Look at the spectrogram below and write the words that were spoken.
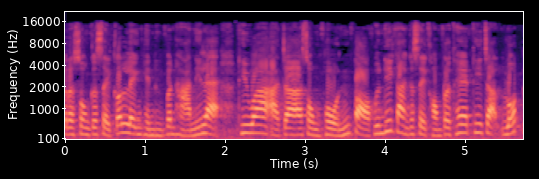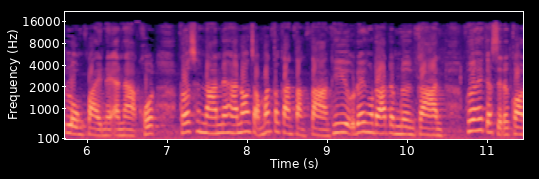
กระทรวงเกษตรก็เล็งเห็นถึงปัญหานี้แหละ ที่ว่าอาจจะส่งผลต่อพื้นที่การเกษตรของประเทศที่จะลดลงไปในอนาคต เพราะฉะนั้นนะคะนอกจากมาตรการต่างๆ ที่เร่งรัดดำเนินการเพื่อให้เกษตรกร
